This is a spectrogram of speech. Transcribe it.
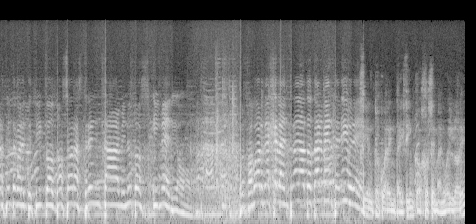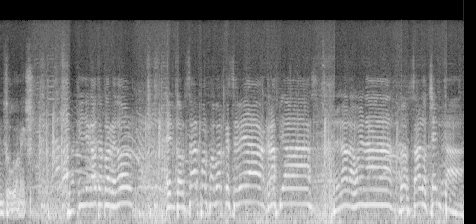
Dorsal 145, 2 horas 30 minutos y medio. Por favor, deje la entrada totalmente libre. 145 José Manuel Lorenzo Gómez. Y aquí llega otro corredor. El dorsal, por favor, que se vea. Gracias. Enhorabuena. Dorsal 80.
